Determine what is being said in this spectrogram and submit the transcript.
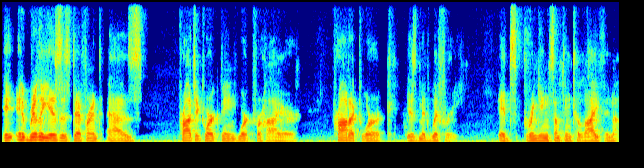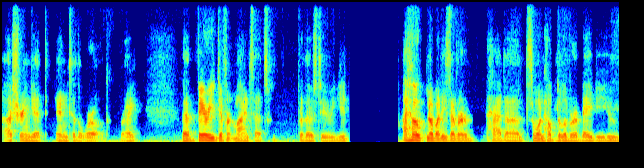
It, it really is as different as project work being work for hire. Product work is midwifery. It's bringing something to life and ushering it into the world, right? The very different mindsets for those two. You, I hope nobody's ever had uh, someone help deliver a baby who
